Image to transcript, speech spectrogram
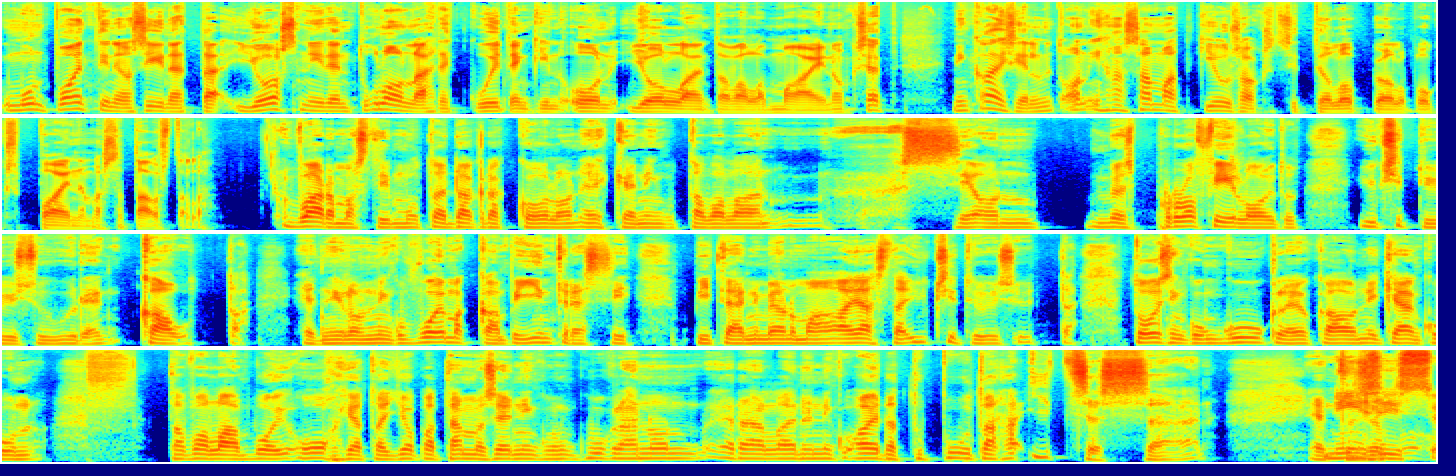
mun pointtini on siinä, että jos niiden tulonlähde kuitenkin on jollain tavalla mainokset, niin kai siellä nyt on ihan samat kiusaukset sitten loppujen lopuksi painamassa taustalla. Varmasti, mutta DuckDuckGo on ehkä niin kuin tavallaan, se on myös profiloitu yksityisyyden kautta. Että niillä on niin kuin voimakkaampi intressi pitää nimenomaan ajasta yksityisyyttä, toisin kuin Google, joka on ikään kuin – tavallaan voi ohjata jopa tämmöiseen, niin kuin Googlehan on eräänlainen niin kuin aidattu puutarha itsessään. Että niin se siis,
